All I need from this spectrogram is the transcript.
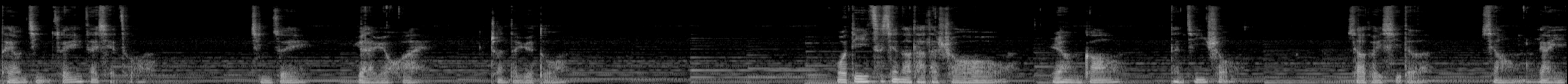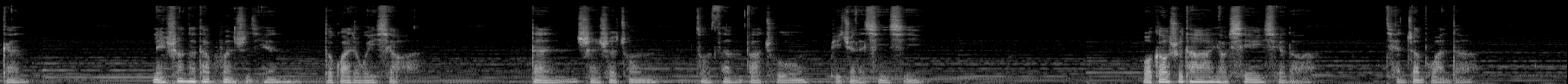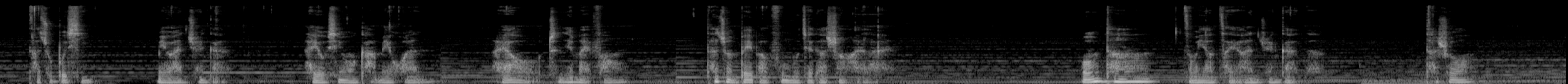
他用颈椎在写作，颈椎越来越坏，赚的越多。我第一次见到他的时候，人很高，但精瘦，小腿细的像晾衣杆。脸上的大部分时间都挂着微笑，但神色中总散发出疲倦的气息。我告诉他要歇一歇了，钱赚不完的。他说不行，没有安全感，还有信用卡没还，还要存钱买房。他准备把父母接到上海来。我问他怎么样才有安全感呢？他说。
